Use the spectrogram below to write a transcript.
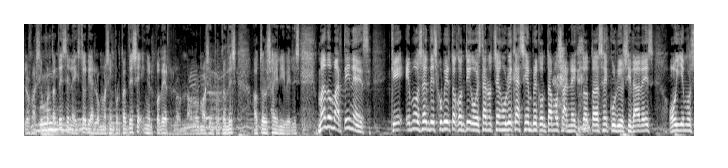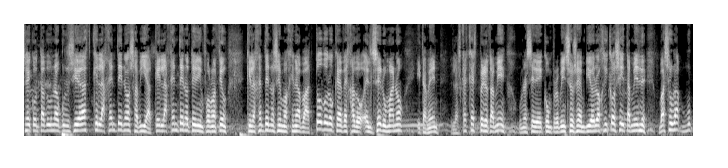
Los más importantes en la historia, los más importantes en el poder, los, no los más importantes a otros eh, niveles. Mado Martínez, que hemos eh, descubierto contigo esta noche en Eureka, siempre contamos anécdotas, eh, curiosidades. Hoy hemos eh, contado una curiosidad que la gente no sabía, que la gente no tiene información, que la gente no se imaginaba todo lo que ha dejado el ser humano y también las cacas, pero también una serie de compromisos en biológicos y también basura, pu-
